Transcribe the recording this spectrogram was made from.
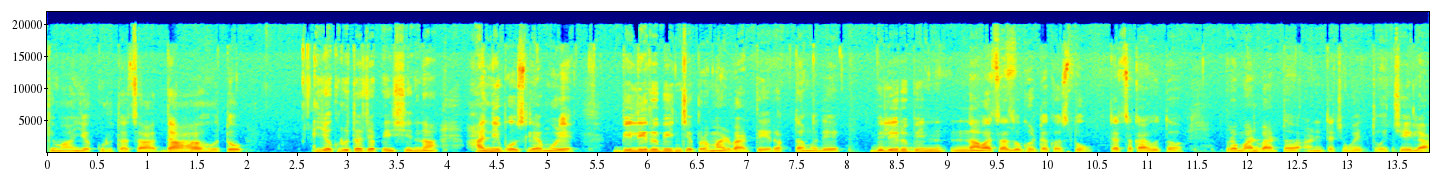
किंवा यकृताचा दाह होतो. यकृताच्या पेशींना हानी पोचल्यामुळे बिलिरुबिनचे प्रमाण वाढते. रक्तामध्ये बिलिरुबिन नावाचा जो घटक असतो त्याचं काय होतं? प्रमाण वाढतं आणि त्याच्यामुळे त्वचेला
